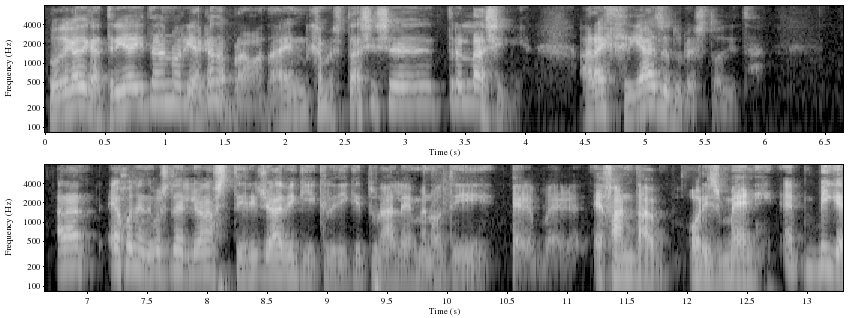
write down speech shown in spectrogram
το 2013 ήταν οριακά τα πράγματα. Δεν είχαμε φτάσει σε τρελά σημεία. Άρα χρειάζεται ρευστότητα. Άρα έχω την εντύπωση ότι είναι λίγο αυστηρή και άδικη η κριτική του να λέμε ότι ε, ε, εφάντα ορισμένοι. Ε, μπήκε,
